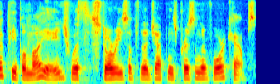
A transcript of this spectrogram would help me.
of people my age with stories of the Japanese prisoner of war camps.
